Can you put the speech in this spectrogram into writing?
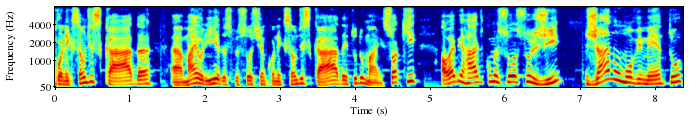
conexão de escada, a maioria das pessoas tinha conexão de escada e tudo mais. Só que a web rádio começou a surgir já num movimento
